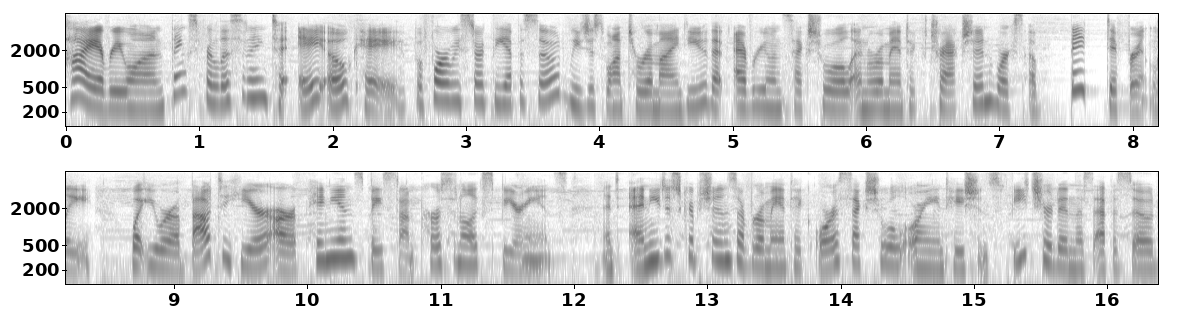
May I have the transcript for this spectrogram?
Hi, everyone. Thanks for listening to A-OK. Before we start the episode, we just want to remind you that everyone's sexual and romantic attraction works a bit differently. What you are about to hear are opinions based on personal experience, and any descriptions of romantic or sexual orientations featured in this episode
